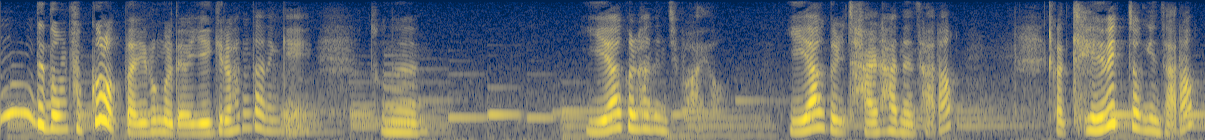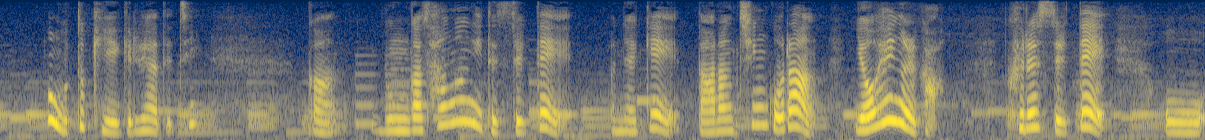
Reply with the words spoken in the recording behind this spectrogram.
음, 근데 너무 부끄럽다 이런 걸 내가 얘기를 한다는 게 저는 예약을 하는지 봐요. 예약을 잘 하는 사람? 그러니까 계획적인 사람? 그럼 어떻게 얘기를 해야 되지? 그러니까 뭔가 상황이 됐을 때 만약에 나랑 친구랑 여행을 가. 그랬을 때 어,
